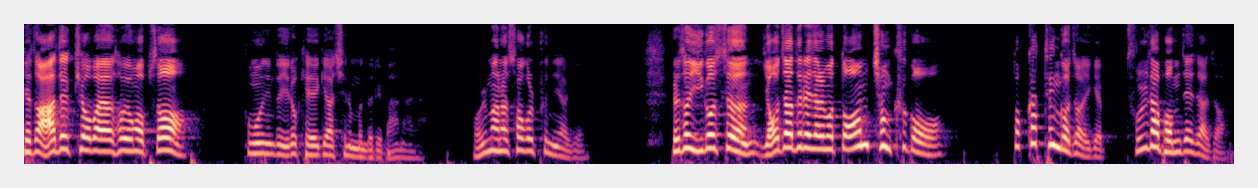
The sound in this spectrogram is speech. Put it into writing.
그래서 아들 키워봐야 소용없어. 부모님도 이렇게 얘기하시는 분들이 많아요. 얼마나 서글픈 이야기예요. 그래서 이것은 여자들의 잘못도 엄청 크고 똑같은 거죠. 이게 둘 다 범죄자죠.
